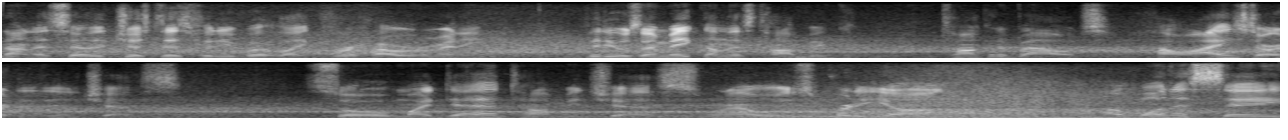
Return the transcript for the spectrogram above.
not necessarily just this video, but like for however many videos I make on this topic, talking about how I started in chess. So, my dad taught me chess when I was pretty young. I want to say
